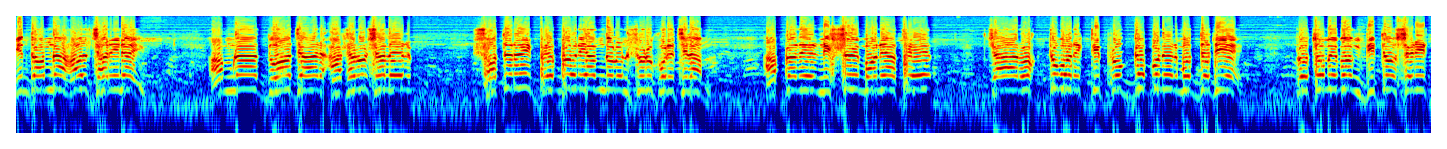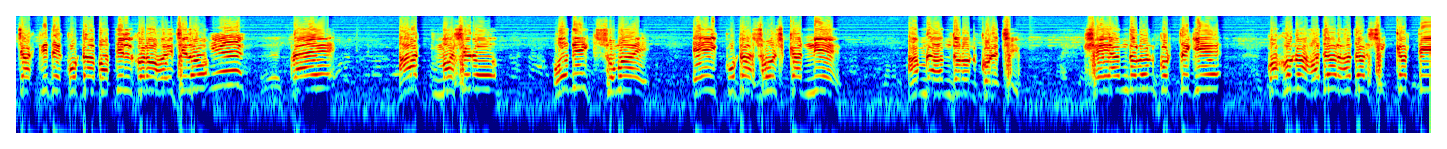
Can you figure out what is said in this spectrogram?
কিন্তু আমরা হাল ছাড়ি নাই। আমরা দু হাজার আঠারো সালের সতেরোই ফেব্রুয়ারি আন্দোলন শুরু করেছিলাম। আপনাদের নিশ্চয়ই মনে আছে চার অক্টোবর একটি প্রজ্ঞাপনের মধ্যে দিয়ে প্রথম এবং দ্বিতীয় শ্রেণির চাকরিতে কোটা বাতিল করা হয়েছিল। প্রায় আট মাসেরও অধিক সময় এই কোটা সংস্কার নিয়ে আমরা আন্দোলন করেছি। সেই আন্দোলন করতে গিয়ে কখনো হাজার হাজার শিক্ষার্থী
